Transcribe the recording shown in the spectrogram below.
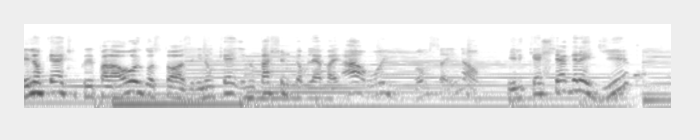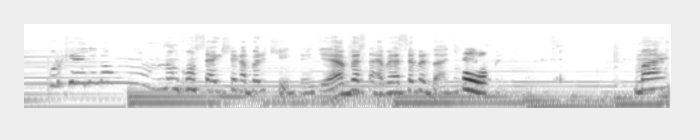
Ele não quer, tipo, ele falar, oi, gostosa. Ele não quer, ele não tá achando que a mulher vai, ah, oi, vamos sair, não. Ele quer te agredir porque ele não, não consegue chegar perto de ti, entende? É, é essa é a verdade. Sim. Mas.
